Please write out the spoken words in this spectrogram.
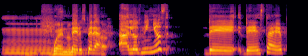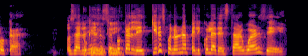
Mm, Bueno, Pero espera, a los niños de, de esta época, o sea, a los niños de esta ok. época, ¿les quieres poner una película de Star Wars, de,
